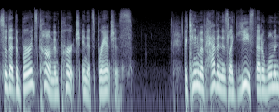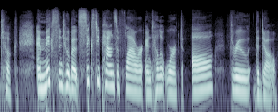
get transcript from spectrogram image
so that the birds come and perch in its branches. The kingdom of heaven is like yeast that a woman took and mixed into about 60 pounds of flour until it worked all through the dough.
